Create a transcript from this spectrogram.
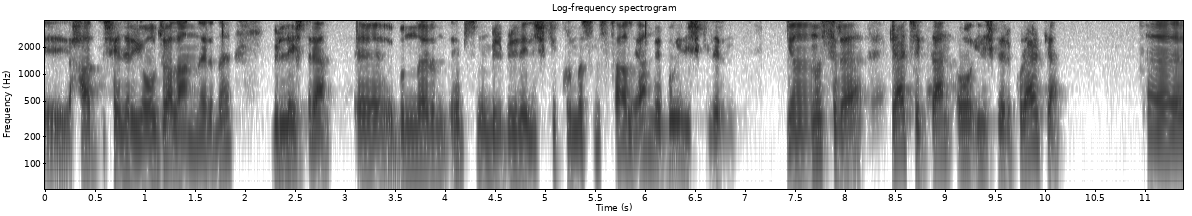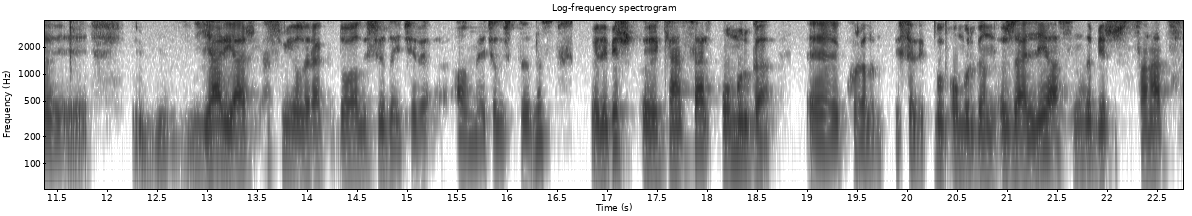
e, hat şeyleri yolcu alanlarını birleştiren e, bunların hepsinin birbiriyle ilişki kurmasını sağlayan ve bu ilişkilerin yanı sıra gerçekten o ilişkileri kurarken e, yer yer kısmi olarak doğal ışığı da içeri almaya çalıştığımız böyle bir e, kentsel omurga e, kuralım istedik. Bu omurganın özelliği aslında bir sanat,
